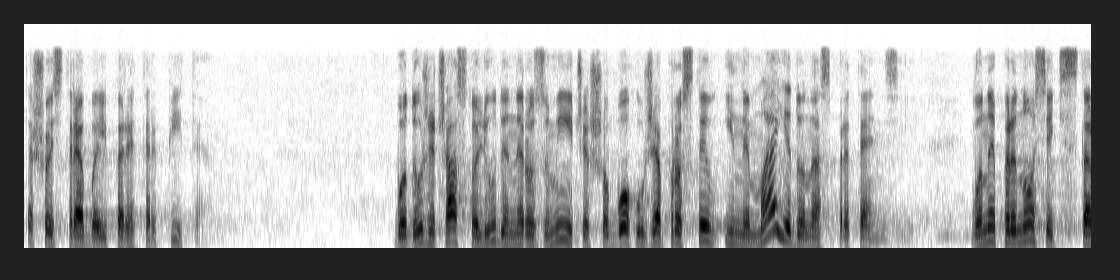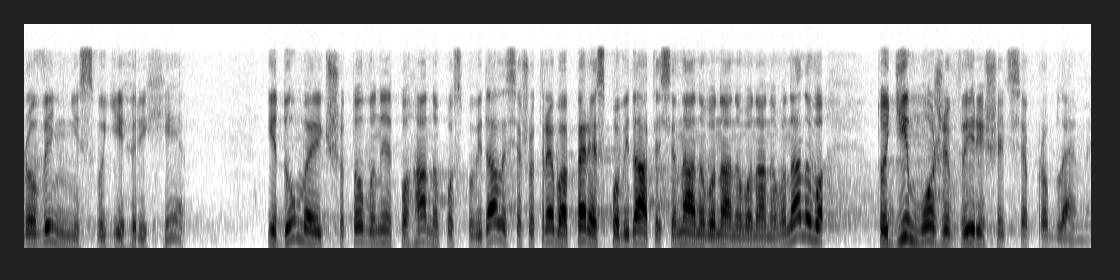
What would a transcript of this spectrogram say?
та щось треба і перетерпіти. Бо дуже часто люди, не розуміючи, що Бог уже простив і не має до нас претензій, вони приносять старовинні свої гріхи і думають, що то вони погано посповідалися, що треба пересповідатися наново, наново, наново, наново, тоді може вирішитися проблеми.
